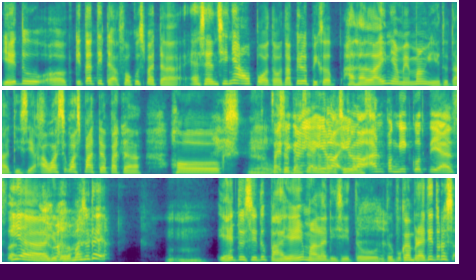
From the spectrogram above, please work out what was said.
yaitu eh, kita tidak fokus pada esensinya opo toh, tapi lebih ke hal-hal lain yang memang yaitu tadi sih awas waspada pada hoax. Ya. Jadi bahasa-bahasa kayak ilo-iloan pengikut ya. Iya gitu. Maksudnya Mm-mm. ya itu sih itu bahayanya malah di situ gitu. Bukan berarti terus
